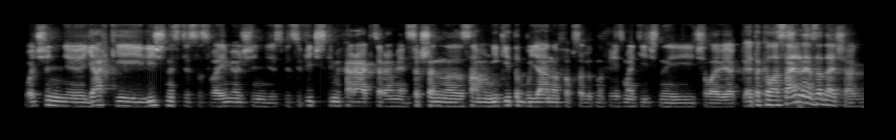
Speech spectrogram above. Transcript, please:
очень яркие личности со своими очень специфическими характерами. Совершенно сам Никита Буянов абсолютно харизматичный человек. Это колоссальная задача, а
